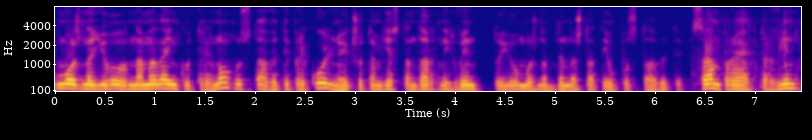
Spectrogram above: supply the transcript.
Можна його на маленьку триногу ставити, прикольно. Якщо там є стандартний гвинт, то його можна буде на штатив поставити. Сам проектор він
